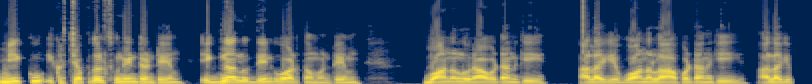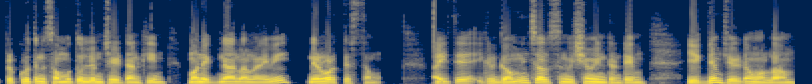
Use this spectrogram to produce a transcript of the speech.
మీకు ఇక్కడ చెప్పదలుచుకుని ఏంటంటే యజ్ఞాలు దేనికి వాడతామంటే వానలు రావటానికి అలాగే వానలు ఆపటానికి అలాగే ప్రకృతిని సమతుల్యం చేయటానికి మన యజ్ఞాలు అనేవి నిర్వర్తిస్తాము. అయితే ఇక్కడ గమనించాల్సిన విషయం ఏంటంటే యజ్ఞం చేయటం వల్ల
